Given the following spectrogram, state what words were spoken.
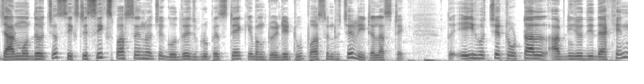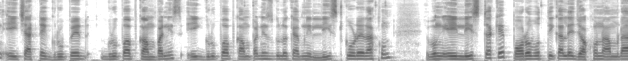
যার মধ্যে হচ্ছে সিক্সটি সিক্স পার্সেন্ট হচ্ছে গোদরেজ গ্রুপের স্টেক এবং টোয়েন্টি টু পার্সেন্ট হচ্ছে রিটেলার স্টেক তো এই হচ্ছে টোটাল আপনি যদি দেখেন, এই চারটে গ্রুপের গ্রুপ অফ কোম্পানিজ এই গ্রুপ অফ কোম্পানিজগুলোকে আপনি লিস্ট করে রাখুন এবং এই লিস্টটাকে পরবর্তীকালে যখন আমরা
